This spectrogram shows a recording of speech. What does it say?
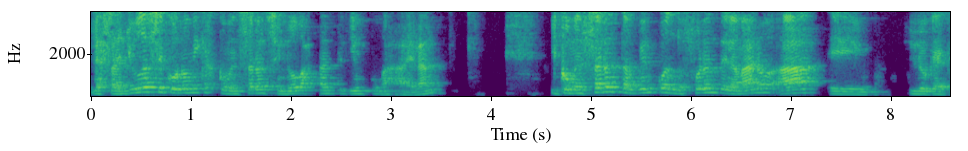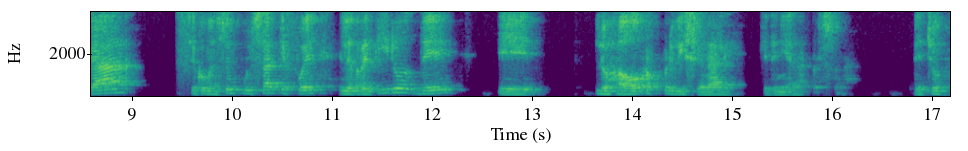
las ayudas económicas comenzaron, si no bastante tiempo más adelante, y comenzaron también cuando fueron de la mano a lo que acá se comenzó a impulsar, que fue el retiro de eh, los ahorros previsionales que tenían las personas. De hecho,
